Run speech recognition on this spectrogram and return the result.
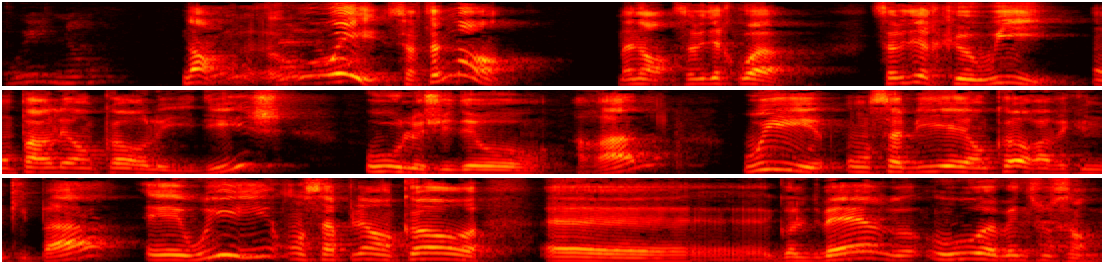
Oui, non. Non, euh, oui, certainement. Maintenant, ça veut dire quoi? Ça veut dire que oui, on parlait encore le yiddish ou le judéo-arabe. Oui, on s'habillait encore avec une kippa. Et oui, on s'appelait encore euh, Goldberg ou euh, Ben Soussan.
